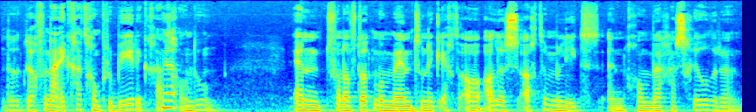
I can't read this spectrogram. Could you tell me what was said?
Dat ik dacht van nou, ik ga het gewoon proberen, ik ga het Ja. gewoon doen. En vanaf dat moment, toen ik echt al alles achter me liet en gewoon ben gaan schilderen,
